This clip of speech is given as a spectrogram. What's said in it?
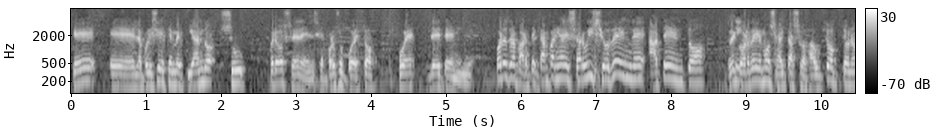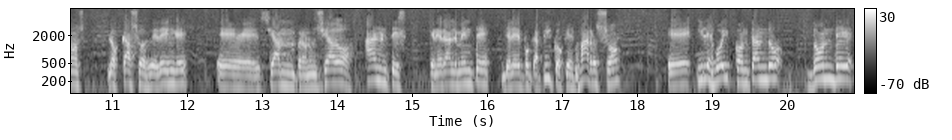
que eh, la policía está investigando su procedencia. Por supuesto, fue detenido. Por otra parte, campaña de servicio dengue, atento, recordemos, hay casos autóctonos, los casos de dengue eh, se han pronunciado antes generalmente de la época pico, que es marzo, eh, y les voy contando dónde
